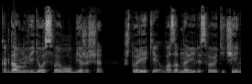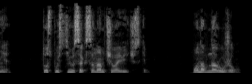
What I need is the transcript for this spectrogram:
Когда он увидел из своего убежища, что реки возобновили свое течение, то спустился к сынам человеческим. Он обнаружил,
